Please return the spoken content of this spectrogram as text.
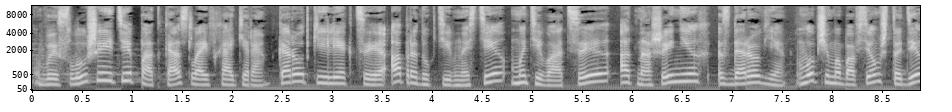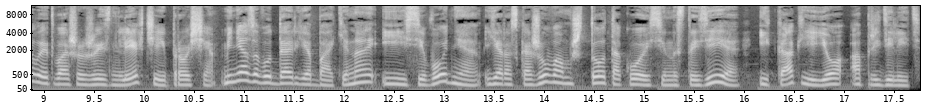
Вы слушаете подкаст лайфхакера. Короткие лекции о продуктивности, мотивации, отношениях, здоровье. В общем, обо всем, что делает вашу жизнь легче и проще. Меня зовут Дарья Бакина, и сегодня я расскажу вам, что такое синестезия и как ее определить.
